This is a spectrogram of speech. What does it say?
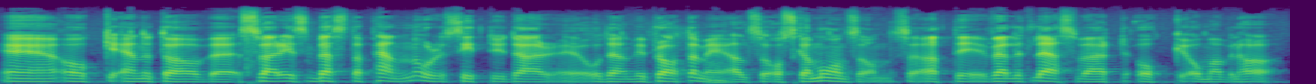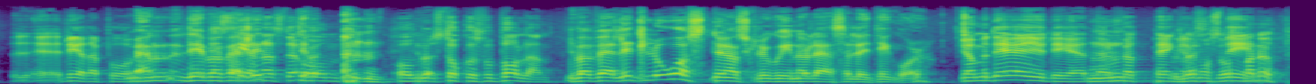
Eh, och en av eh, Sveriges bästa pennor sitter ju där eh, och den vi pratar med, alltså Oskar Månsson. Så att det är väldigt läsvärt och om man vill ha eh, reda på Men det var det väldigt- senaste det var- om, om Stockholmsfotbollen. Det var väldigt låst när jag skulle gå in och läsa lite igår. Ja men det är ju det, därför att pengar Då måste in. upp.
